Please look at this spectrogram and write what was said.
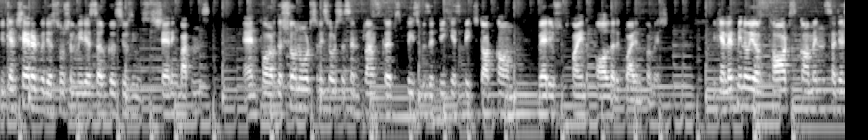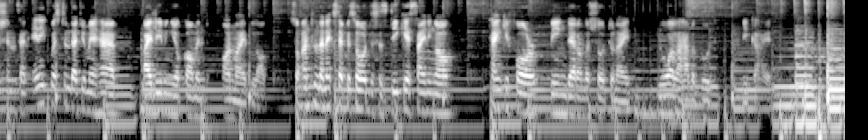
You can share it with your social media circles using sharing buttons. And for the show notes, resources, and transcripts, please visit dkspeaks.com where you should find all the required information. You can let me know your thoughts, comments, suggestions, and any question that you may have by leaving your comment on my blog. So until the next episode, this is DK signing off. Thank you for being there on the show tonight. You all have a good week ahead.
